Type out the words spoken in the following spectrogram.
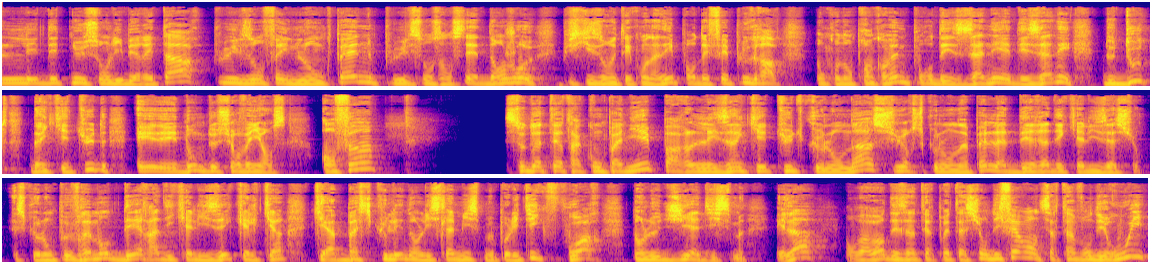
les détenus sont libérés tard, plus ils ont fait une longue peine, plus ils sont censés être dangereux, puisqu'ils ont été condamnés pour des faits plus graves. Donc on en prend quand même pour des années et des années de doute, d'inquiétude et donc de surveillance. Enfin, ce doit être accompagné par les inquiétudes que l'on a sur ce que l'on appelle la déradicalisation. Est-ce que l'on peut vraiment déradicaliser quelqu'un qui a basculé dans l'islamisme politique, voire dans le djihadisme? Et là, on va avoir des interprétations différentes. Certains vont dire oui,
